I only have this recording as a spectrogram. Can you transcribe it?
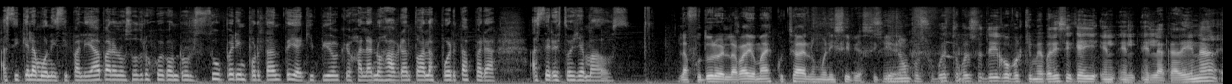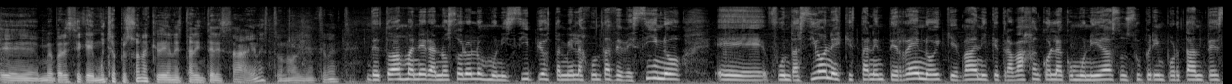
Así que la municipalidad para nosotros juega un rol súper importante y aquí pido que ojalá nos abran todas las puertas para hacer estos llamados la futuro de la radio más escuchada en los municipios. sí, no, por supuesto, por eso te digo, porque me parece que hay en, la cadena, eh, me parece que hay muchas personas que deben estar interesadas en esto, ¿no? Evidentemente. De todas maneras, no solo los municipios, también las juntas de vecinos, eh, fundaciones que están en terreno y que van y que trabajan con la comunidad son súper importantes.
